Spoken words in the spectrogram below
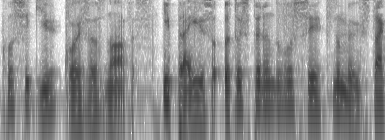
conseguir coisas novas. E para isso, eu tô esperando você no meu Instagram,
